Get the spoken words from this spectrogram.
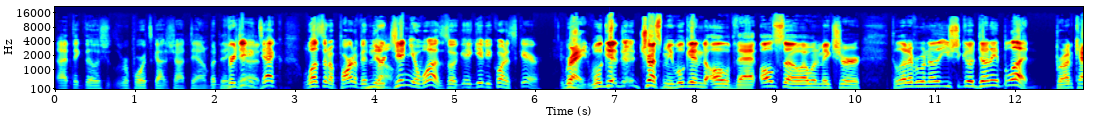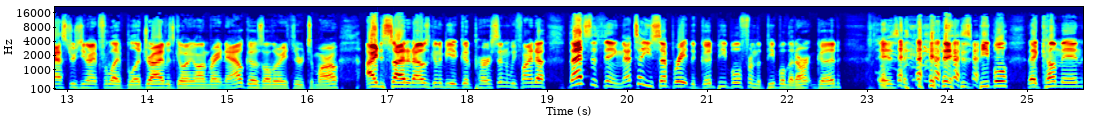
I think those reports got shot down. But Thank Virginia God. Tech wasn't a part of it. No. Virginia was, so it gave you quite a scare. Right. We'll get. Trust me, we'll get into all of that. Also, I want to make sure to let everyone know that you should go donate blood. Broadcasters Unite for Life blood drive is going on right now. Goes all the way through tomorrow. I decided I was going to be a good person. We find out that's the thing. That's how you separate the good people from the people that aren't good. Is is people that come in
